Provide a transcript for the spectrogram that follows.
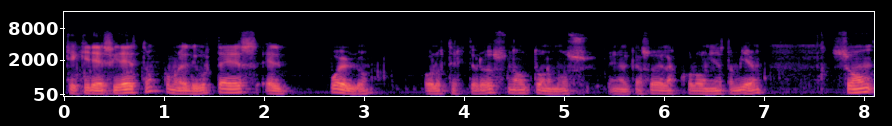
¿Qué quiere decir esto? Como les digo a ustedes, el pueblo o los territorios no autónomos, en el caso de las colonias también, son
